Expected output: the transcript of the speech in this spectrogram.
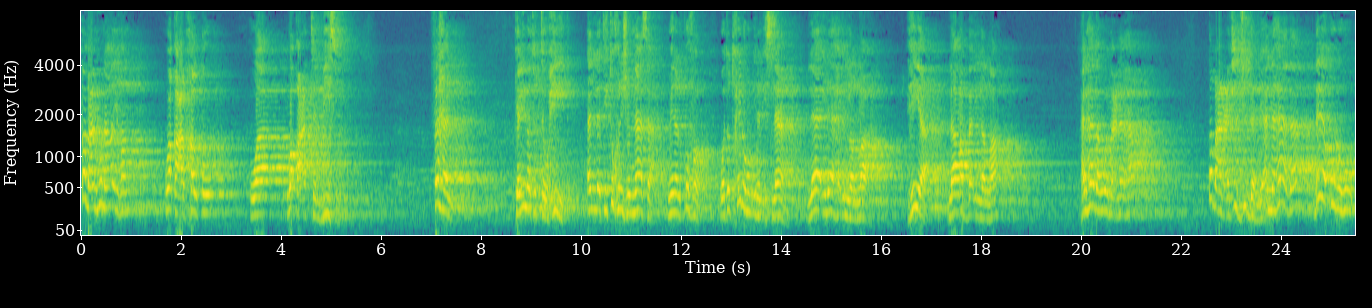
طبعا هنا أيضا وقع الخلط ووقع التلبيس. فهل كلمة التوحيد التي تخرج الناس من الكفر وتدخلهم إلى الإسلام لا إله إلا الله هي لا رب إلا الله؟ هل هذا هو معناها؟ طبعا عجيب جدا لأن هذا لا يقوله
